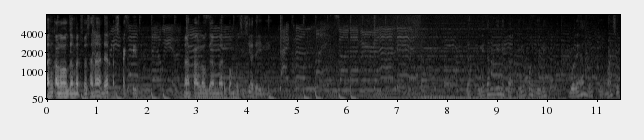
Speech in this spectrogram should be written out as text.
Kan kalau gambar suasana ada perspektif. Nah kalau gambar komposisi ada ini nah ini kan gini kak ini kok gini boleh aja tuh masuk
